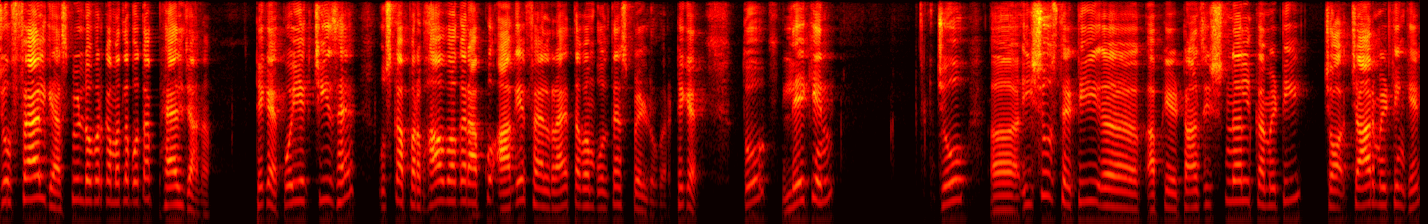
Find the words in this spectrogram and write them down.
जो फैल गया स्पिल्ड ओवर का मतलब होता है फैल जाना। ठीक है? कोई एक चीज़ है, उसका प्रभाव अगर आपको आगे फैल रहा है, तब हम बोलते हैं स्पिल्ड ओवर ठीक है? तो लेकिन जो इश्यूज़ थे टी आपके ट्रांजिशनल कमिटी चार मीटिंग के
